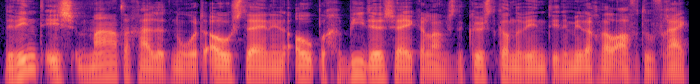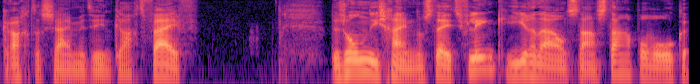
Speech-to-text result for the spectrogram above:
De wind is matig uit het noordoosten en in open gebieden, zeker langs de kust, kan de wind in de middag wel af en toe vrij krachtig zijn met windkracht 5. De zon die schijnt nog steeds flink, hier en daar ontstaan stapelwolken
